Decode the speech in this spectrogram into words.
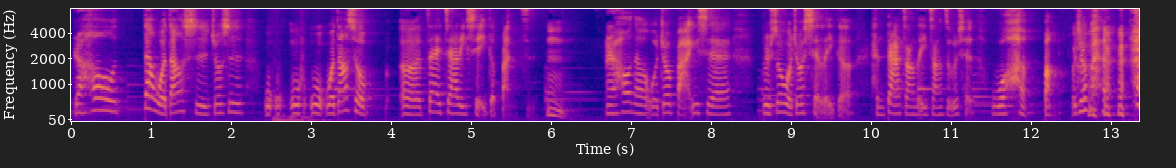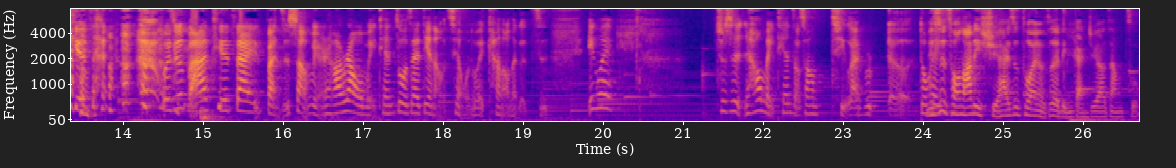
然后，但我当时就是我我我我我当时有呃在家里写一个板子，嗯，然后呢，我就把一些，比如说我就写了一个很大张的一张纸，我写我很棒，我就把它贴在，我就把它贴在板子上面，然后让我每天坐在电脑前，我都会看到那个字，因为。就是，然后每天早上起来，呃，都会。你是从哪里学，还是突然有这个灵感就要这样做？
